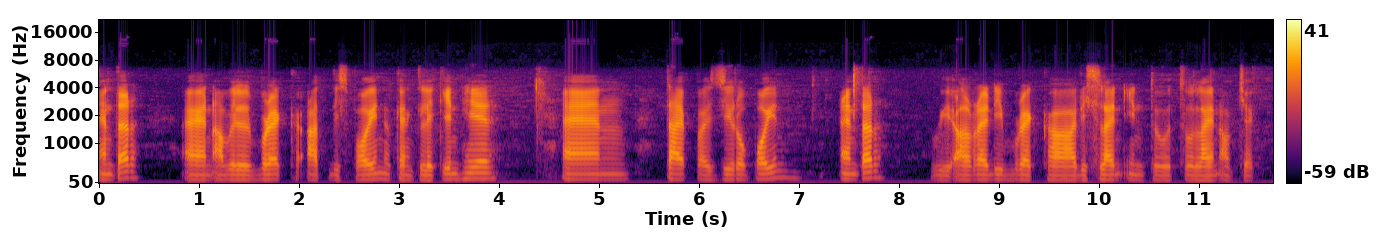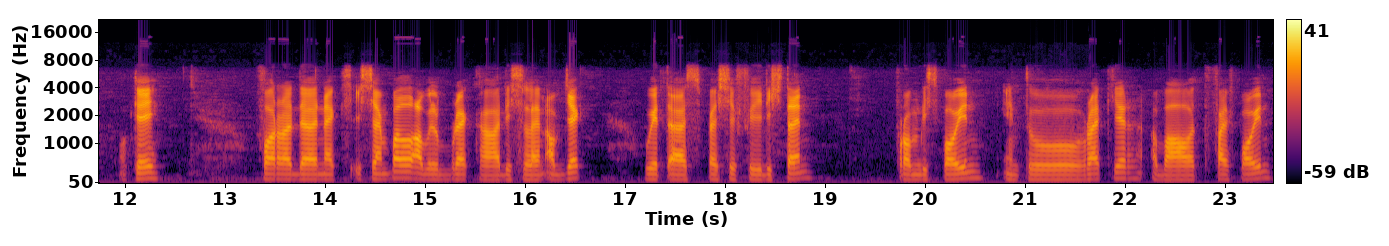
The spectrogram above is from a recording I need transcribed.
enter and I will break at this point. You can click in here and type a zero point enter. We already break uh, this line into two line object okay? For uh, the next example I will break uh, this line object with a specific distance from this point into right here about 5 point.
